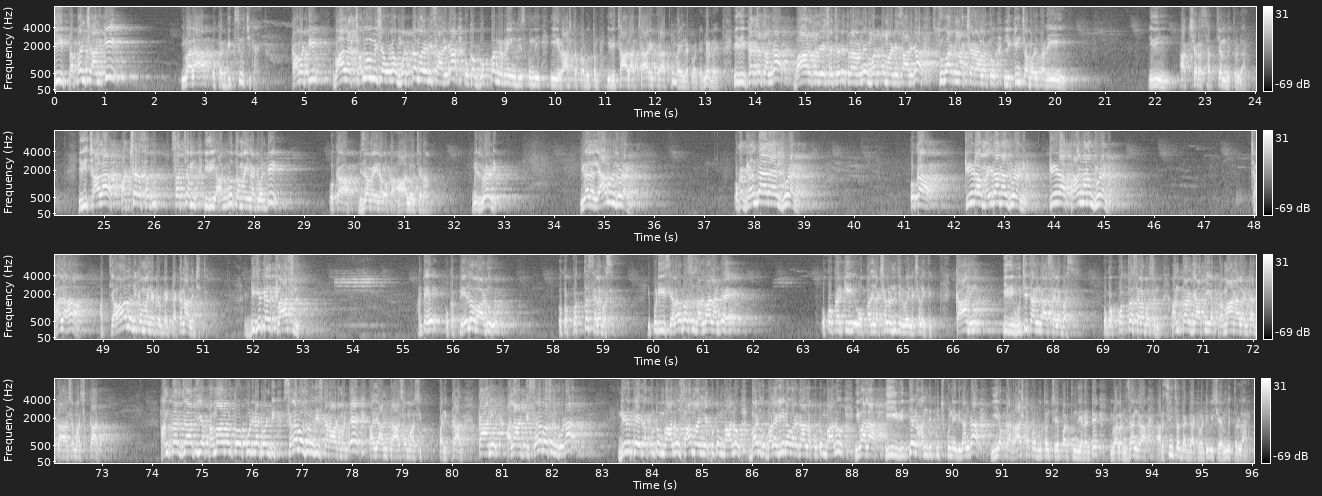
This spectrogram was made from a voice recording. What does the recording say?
ఈ ప్రపంచానికి ఇవాళ ఒక దిక్సూచిక అవుతారు. కాబట్టి వాళ్ళ చదువు విషయంలో మొట్టమొదటిసారిగా ఒక గొప్ప నిర్ణయం తీసుకుంది ఈ రాష్ట్ర ప్రభుత్వం. ఇది చాలా చారిత్రాత్మకమైనటువంటి నిర్ణయం. ఇది ఖచ్చితంగా భారతదేశ చరిత్రలోనే మొట్టమొదటిసారిగా సువర్ణ అక్షరాలతో లిఖించబడుతుంది. ఇది అక్షర సత్యం మిత్రులారు. ఇది చాలా అక్షర సత్యం. ఇది అద్భుతమైనటువంటి ఒక నిజమైన ఒక ఆలోచన. మీరు చూడండి. ఇవాళ ల్యాబులు చూడండి. ఒక గ్రంథాలయాలు చూడండి. ఒక క్రీడా మైదానాలు చూడండి. క్రీడా ప్రాంగణం చూడండి. చాలా అత్యాధునికమైనటువంటి టెక్నాలజీతో డిజిటల్ క్లాసులు. అంటే ఒక పేదవాడు ఒక కొత్త సిలబస్. ఇప్పుడు ఈ సిలబస్ చదవాలంటే ఒక్కొక్కరికి ఓ పది లక్షల నుంచి ఇరవై లక్షలు అవుతాయి కానీ ఇది ఉచితంగా సిలబస్. ఒక కొత్త సిలబస్ను అంతర్జాతీయ ప్రమాణాలంటే అంత ఆశమాష కాదు. అంతర్జాతీయ ప్రమాణాలతో కూడినటువంటి సిలబస్ను తీసుకురావడం అంటే అది అంత ఆశమాషి పని కాదు. కానీ అలాంటి సిలబస్ను కూడా నిరుపేద కుటుంబాలు సామాన్య కుటుంబాలు బడుగు బలహీన వర్గాల కుటుంబాలు ఇవాళ ఈ విద్యను అందిపుచ్చుకునే విధంగా ఈ యొక్క రాష్ట్ర ప్రభుత్వం చేపడుతుంది అని అంటే ఇవాళ నిజంగా హర్షించదగ్గటువంటి విషయం మిత్రులారు.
